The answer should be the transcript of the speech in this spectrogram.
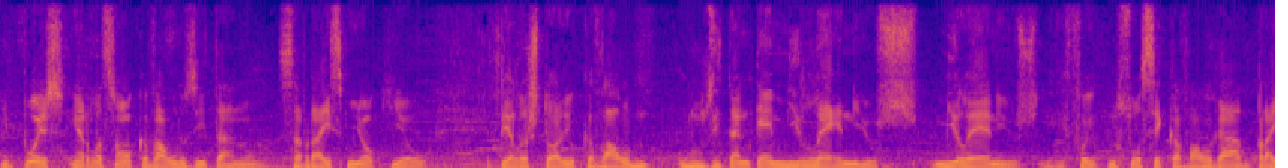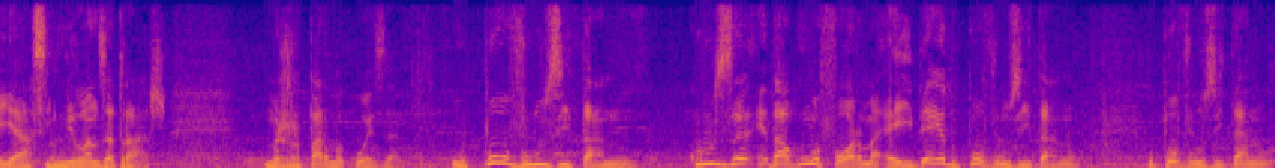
e depois, em relação ao cavalo lusitano, saberá isso melhor que eu, pela história, o cavalo lusitano tem milénios, milénios, e foi, começou a ser cavalgado para aí há 5 mil anos atrás. Mas repare uma coisa, o povo lusitano cruza, de alguma forma, a ideia do povo lusitano o povo lusitano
